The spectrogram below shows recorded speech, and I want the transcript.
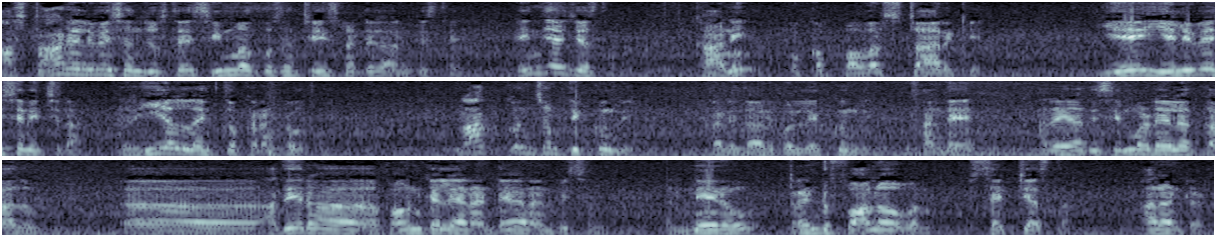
ఆ స్టార్ ఎలివేషన్ చూస్తే సినిమా కోసం చేసినట్టుగా అనిపిస్తాయి. ఎంజాయ్ చేస్తాం. కానీ ఒక పవర్ స్టార్కి ఏ ఎలివేషన్ ఇచ్చినా రియల్ లైఫ్తో కనెక్ట్ అవుతాం. నాకు కొంచెం తిక్కుంది కానీ దానికి లెక్కుంది. అంటే అరే అది సినిమా డైలాగ్ కాదు. అదే అదేరా పవన్ కళ్యాణ్ అంటే అని అనిపిస్తుంది. నేను ట్రెండ్ ఫాలో అవ్వను సెట్ చేస్తా అని అంటాడు.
